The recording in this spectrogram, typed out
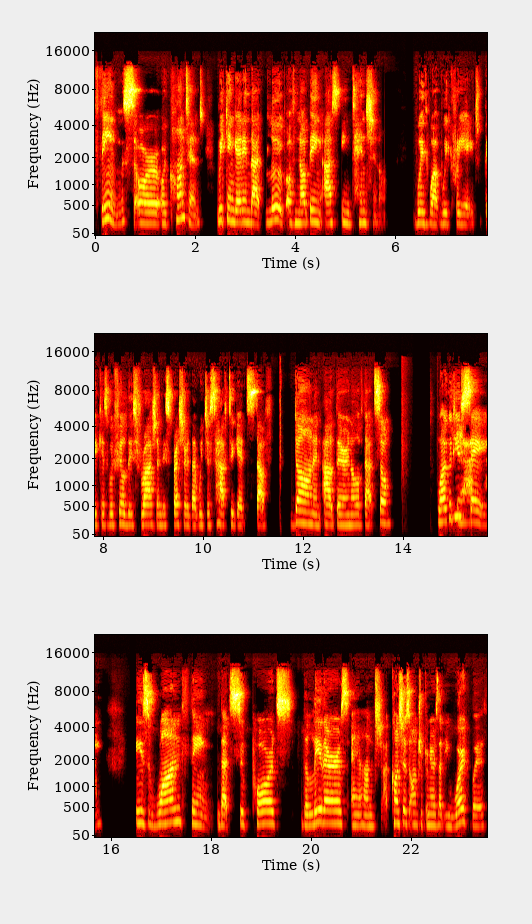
things or or content we can get in that loop of not being as intentional with what we create because we feel this rush and this pressure that we just have to get stuff done and out there and all of that so what would you yeah. say is one thing that supports the leaders and conscious entrepreneurs that you work with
